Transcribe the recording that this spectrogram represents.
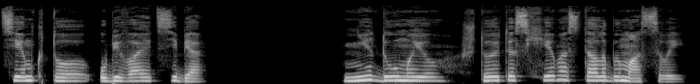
тем, кто убивает себя. Не думаю, что эта схема стала бы массовой.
